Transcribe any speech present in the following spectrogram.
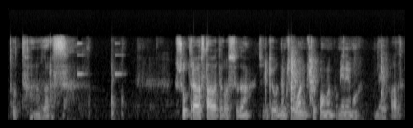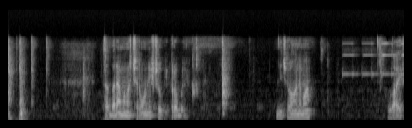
тут зараз шуб треба ставити ось сюди. Тільки одним червоним щупом ми поміряємо, де є фаза. Та беремо наш червоний щуп і пробуємо. Нічого нема. Live.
